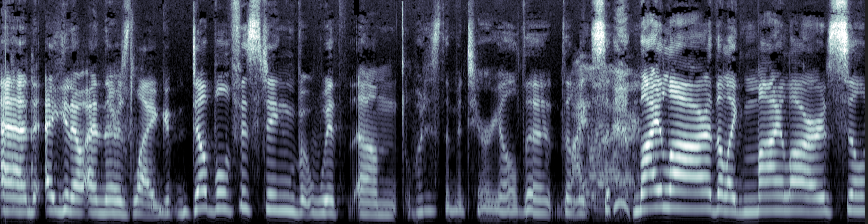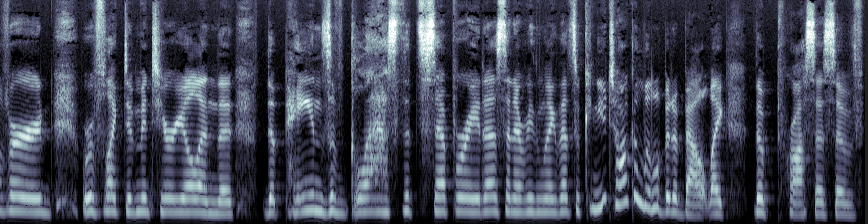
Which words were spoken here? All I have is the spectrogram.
and uh, you know and there's like double fisting but with um what is the material? The the like mylar the like mylar silvered reflective material and the the panes of glass that separate us and everything like that. So can you talk a little bit about like the process of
